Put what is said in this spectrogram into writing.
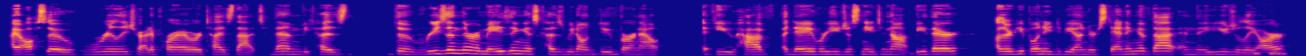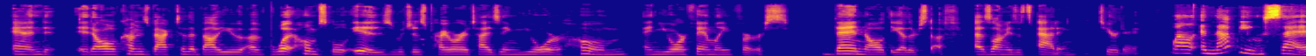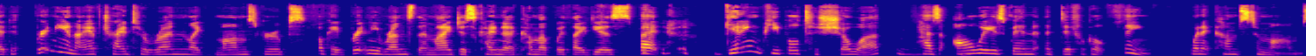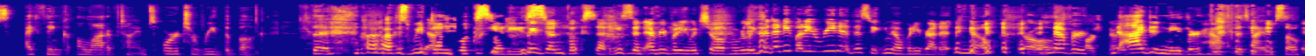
I also really try to prioritize that to them because the reason they're amazing is because we don't do burnout. If you have a day where you just need to not be there, other people need to be understanding of that, and they usually mm-hmm. are. And it all comes back to the value of what homeschool is, which is prioritizing your home and your family first then all the other stuff, as long as it's adding to your day. Well, and that being said, Brittany and I have tried to run like moms groups. Okay, Brittany runs them. I just kind of come up with ideas. But getting people to show up mm. has always been a difficult thing when it comes to moms, I think a lot of times, or to read the book because we've yeah. done book studies. We've done book studies, and everybody would show up and we're like, "Did anybody read it this week?" Nobody read it. No, never. I didn't either half the time. So,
